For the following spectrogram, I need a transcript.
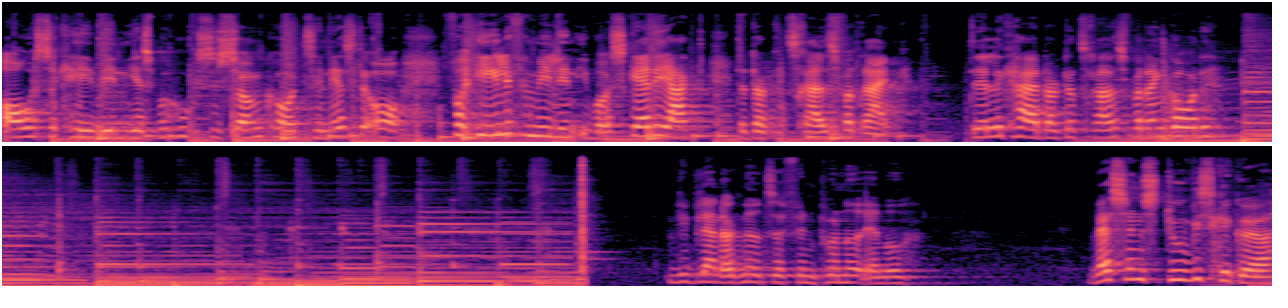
Og så kan I vinde Jesperhus sæsonkort til næste år for hele familien i vores skattejagt, da Dr. Træls var dreng. Delikaj og Dr. Træls, hvordan går det? Vi bliver nok nødt til at finde på noget andet. Hvad synes du, vi skal gøre?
